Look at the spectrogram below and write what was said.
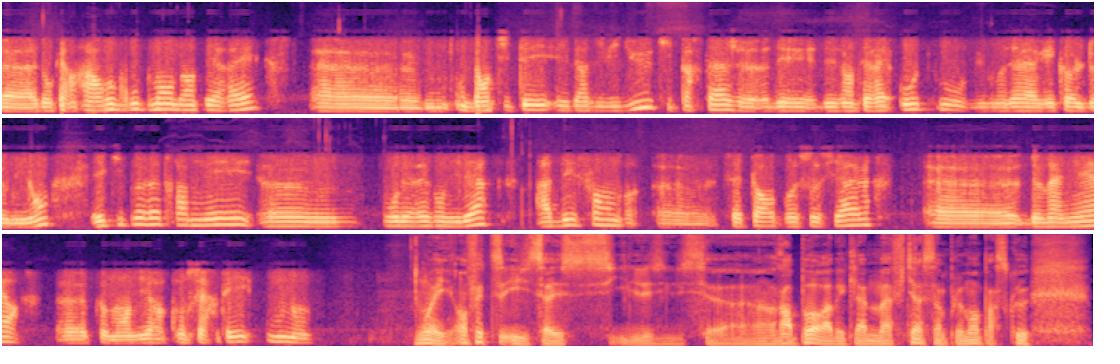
Euh, donc un, un regroupement d'intérêts, euh, d'entités et d'individus qui partagent des, des, intérêts autour du modèle agricole dominant et qui peuvent être amenés pour des raisons diverses à défendre euh, cet ordre social euh, de manière, euh, comment dire, concertée ou non. Oui, en fait, c'est un rapport avec la mafia simplement parce que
